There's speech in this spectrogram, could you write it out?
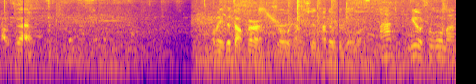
好吃哎！我每次找份儿说我想吃，他都不给我。啊，你有说过吗？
